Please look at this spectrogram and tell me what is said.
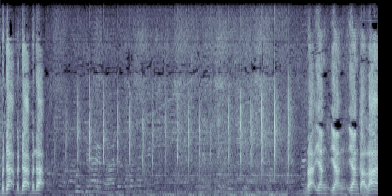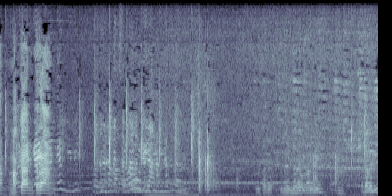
Bedak bedak bedak. Nggak yang yang yang kalah makan kerang. Ada lagi?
